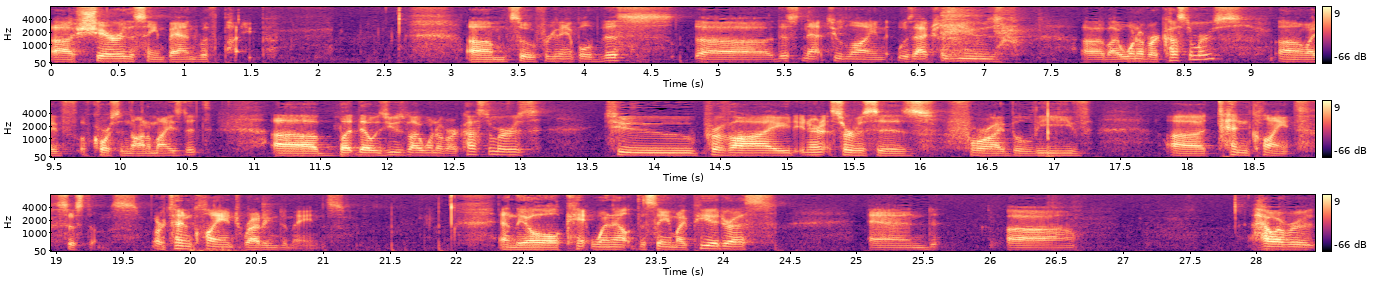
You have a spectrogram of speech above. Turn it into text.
uh, share the same bandwidth pipe. Um, so for example, this, uh, this nat-to line was actually used uh, by one of our customers. Um, I've, of course, anonymized it. Uh, but that was used by one of our customers to provide internet services for, I believe, uh, 10 client systems, or 10 client routing domains and they all went out the same IP address. And uh, however,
